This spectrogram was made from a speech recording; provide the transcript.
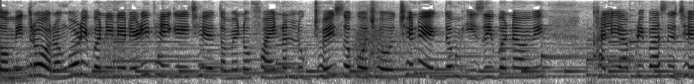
તો મિત્રો, રંગોળી બનીને રેડી થઈ ગઈ છે. તમે એનો ફાઇનલ લુક જોઈ શકો છો. છે ને, એકદમ ઇઝી બનાવવી. ખાલી આપણી પાસે જે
